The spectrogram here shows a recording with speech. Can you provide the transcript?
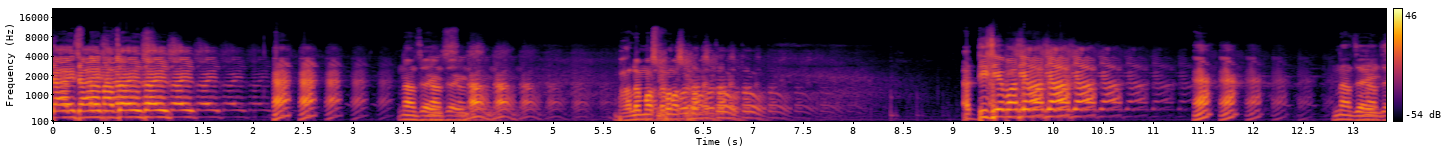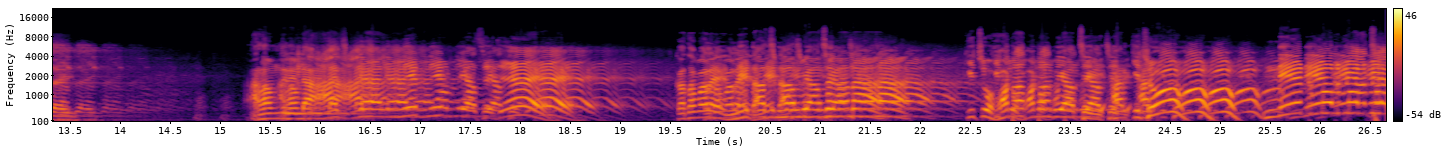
জায়েজ না না জায়েজ হ্যাঁ? না জায়েজ না? ভালো মসফত তো। আর ডিজে বাজা? হ্যাঁ? না জায়েজ আলহামদুলিল্লাহ আজকাল নেট মলবি আছে যে? কথা বলে নেট আজ মলবি আছে না না? কিছু হঠাৎ মলবি আছে আর কিছু? নেট মলবি আছে।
